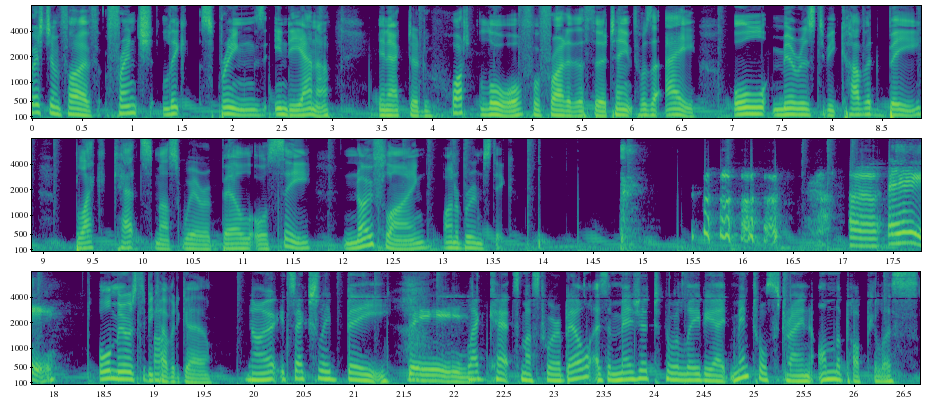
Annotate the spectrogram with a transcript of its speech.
Question five. French Lick Springs, Indiana, enacted what law for Friday the 13th? Was it A, all mirrors to be covered, B, black cats must wear a bell, or C, no flying on a broomstick? Uh, A. All mirrors to be covered, Gail. No, it's actually B. B. Black cats must wear a bell as a measure to alleviate mental strain on the populace.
